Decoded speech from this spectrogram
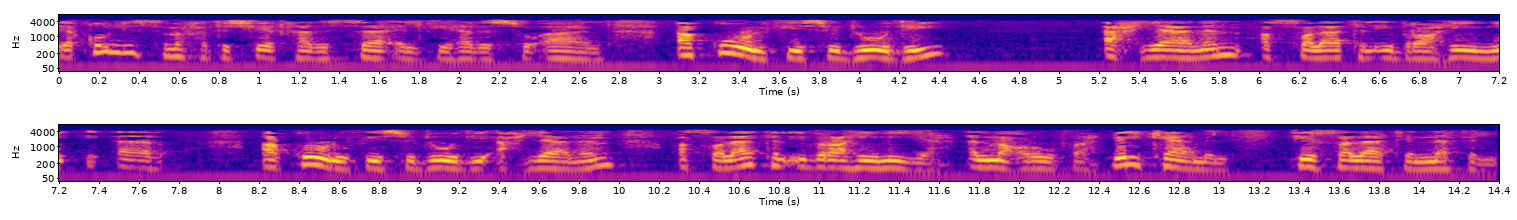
يقول لي سماحة الشيخ هذا السائل في هذا السؤال أقول في سجودي أحيانا الصلاة الإبراهيمية أقول في سجودي أحيانا الصلاة الإبراهيمية المعروفة بالكامل في صلاة النفل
